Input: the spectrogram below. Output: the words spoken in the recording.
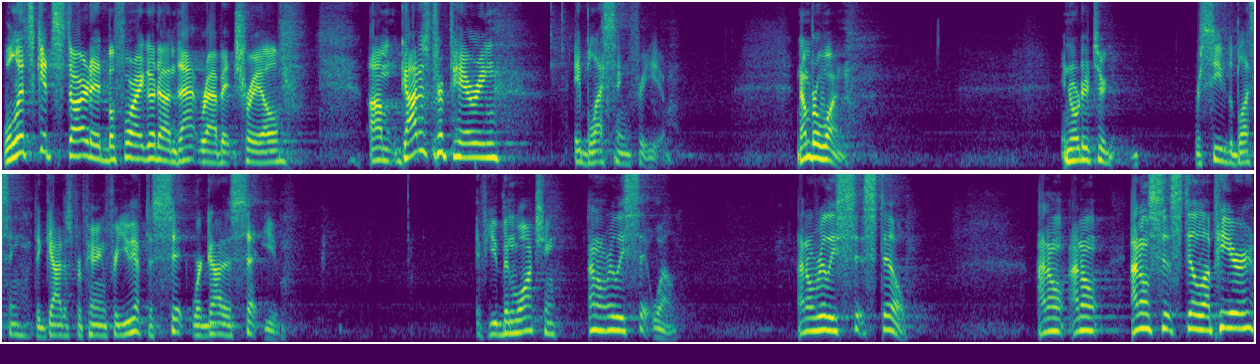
well, let's get started before I go down that rabbit trail. Um, God is preparing a blessing for you. Number one, in order to receive the blessing that God is preparing for you, you have to sit where God has set you. If you've been watching, I don't really sit well. I don't really sit still. I don't, I don't, I don't sit still up here,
